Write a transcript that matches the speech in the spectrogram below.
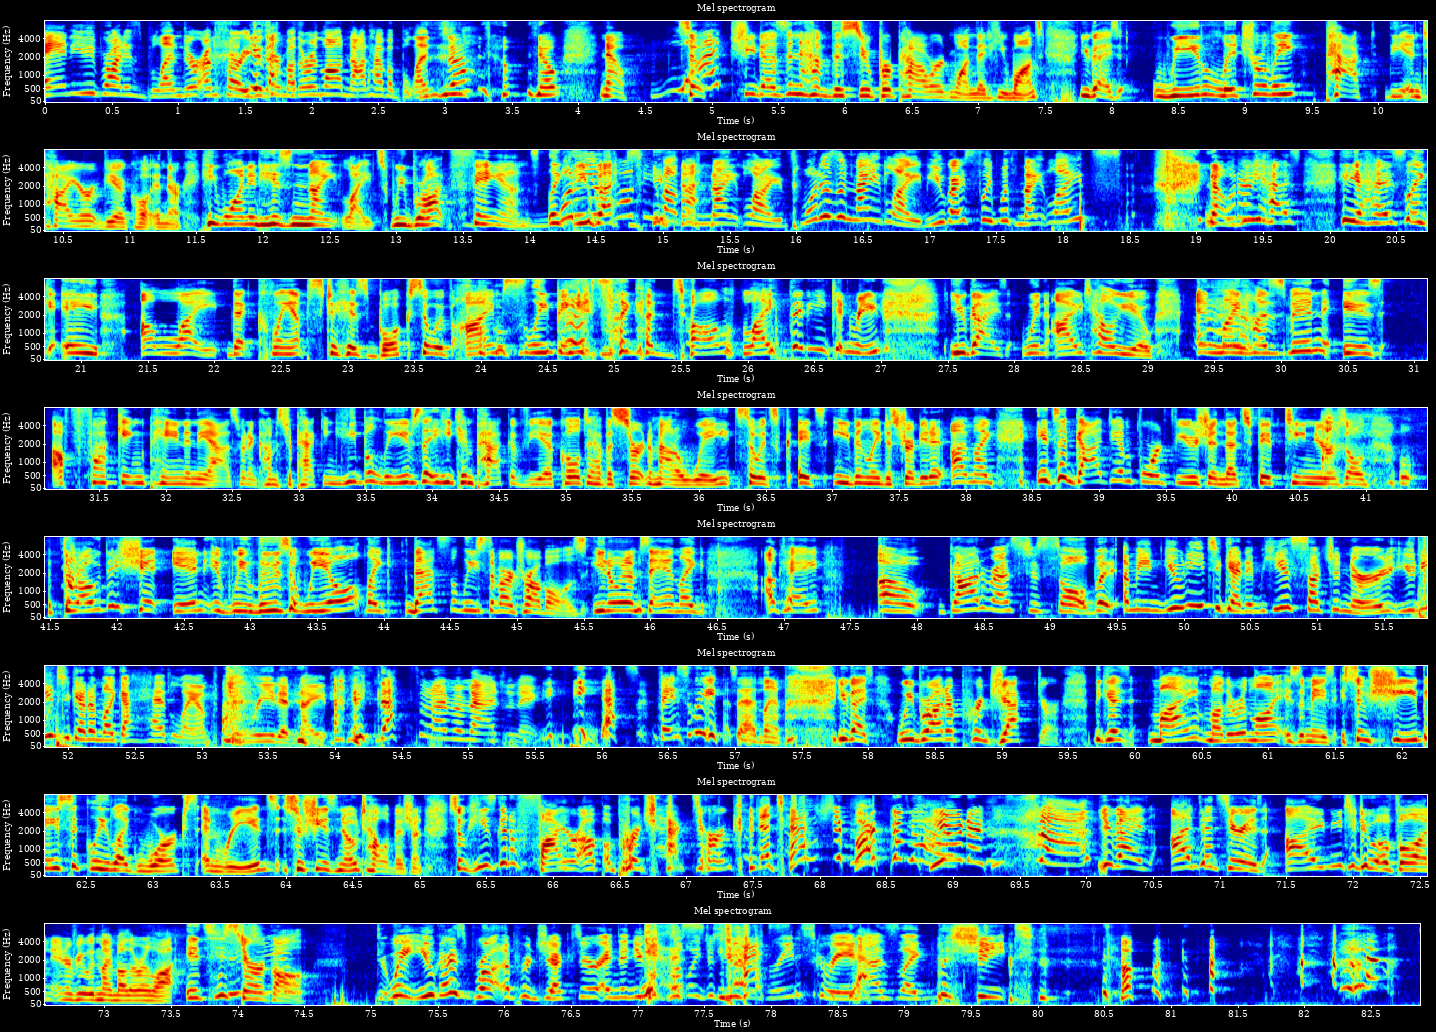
And he brought his blender. I'm sorry. Does your mother-in-law not have a blender? no, no, no. So she doesn't have the super powered one that he wants. You guys, we literally packed the entire vehicle in there. He wanted his night lights. We brought fans. Like What are you, you, guys talking about? The night lights. What is a night light? You guys sleep with night lights? No, he has he has like a a light that clamps to his book. So if I'm oh. sleeping, it's like a dull light that he can read. You guys, when I tell you, and my husband is a fucking pain in the ass when it comes to packing. He believes that he can pack a vehicle to have a certain amount of weight so it's it's evenly distributed. I'm like, it's a goddamn Ford Fusion that's 15 years old. Throw the shit in if we lose a wheel. Like that's the least of our troubles. You know what I'm saying? Like, okay, Oh, God rest his soul. But I mean, you need to get him. He is such a nerd. You need to get him like a headlamp to read at night. I mean, that's what I'm imagining. yes, basically he has a headlamp. You guys, we brought a projector because my mother-in-law is amazing. So she basically like works and reads. So she has no television. So he's gonna fire up a projector attached to our computer. Stop. You guys, I'm dead serious. I need to do a full-on interview with my mother-in-law. It's hysterical. Wait, you guys brought a projector and then you Yes, probably just use yes, a green screen yes. as like the sheet. you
